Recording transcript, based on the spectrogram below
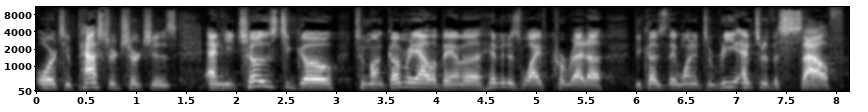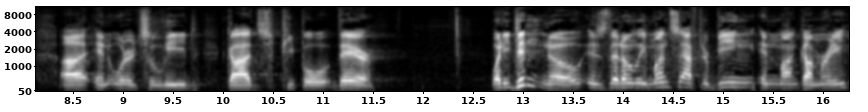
or to pastor churches, and he chose to go to Montgomery, Alabama, him and his wife, Coretta, because they wanted to re enter the South uh, in order to lead God's people there. What he didn't know is that only months after being in Montgomery,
